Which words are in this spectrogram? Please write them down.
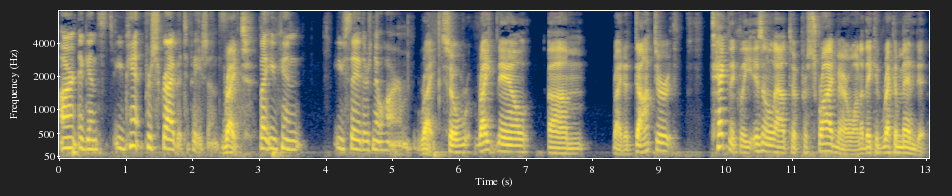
aren't against, you can't prescribe it to patients. Right. But you can, you say there's no harm. Right. So right now, um, right, a doctor technically isn't allowed to prescribe marijuana. They could recommend it.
